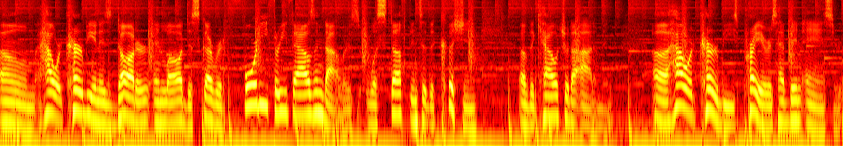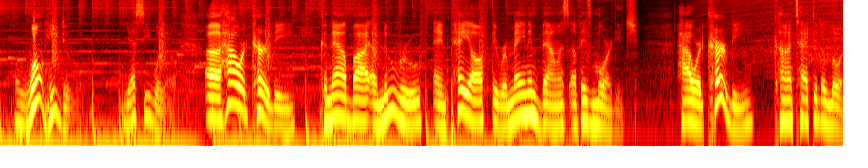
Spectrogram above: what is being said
Um, Howard Kirby and his daughter-in-law discovered forty-three thousand dollars was stuffed into the cushion of the couch or the ottoman. Uh, Howard Kirby's prayers have been answered. Won't he do it? Yes, he will. Uh, Howard Kirby can now buy a new roof and pay off the remaining balance of his mortgage. Howard Kirby contacted a lawyer.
